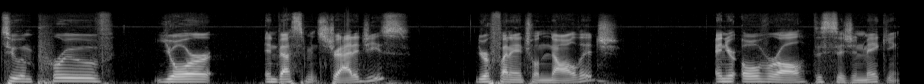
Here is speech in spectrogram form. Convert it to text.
to improve your investment strategies, your financial knowledge, and your overall decision making.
